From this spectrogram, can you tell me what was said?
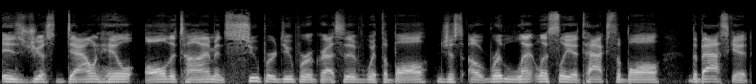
is just downhill all the time and super duper aggressive with the ball, just uh, relentlessly attacks the ball, the basket.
